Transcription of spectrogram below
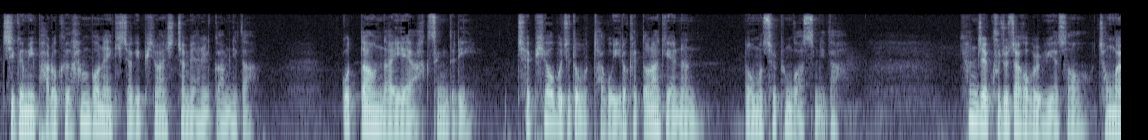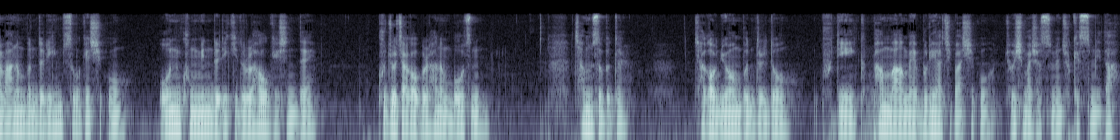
지금이 바로 그 한 번의 기적이 필요한 시점이 아닐까 합니다. 꽃다운 나이의 학생들이 채 피어보지도 못하고 이렇게 떠나기에는 너무 슬픈 것 같습니다. 현재 구조 작업을 위해서 정말 많은 분들이 힘쓰고 계시고 온 국민들이 기도를 하고 계신데 구조 작업을 하는 모든 잠수부들, 작업 요원분들도 부디 급한 마음에 무리하지 마시고 조심하셨으면 좋겠습니다.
